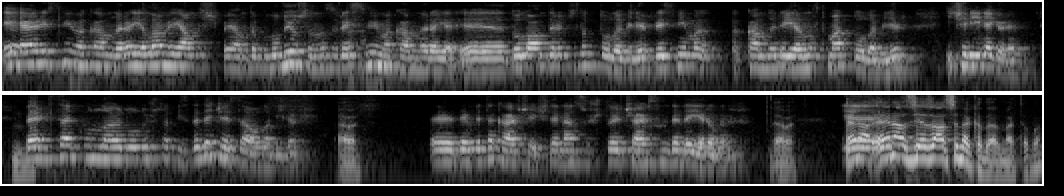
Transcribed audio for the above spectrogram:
eğer resmi makamlara yalan ve yanlış beyanda bulunuyorsanız resmi makamlara e, dolandırıcılık da olabilir, resmi makamları yanıltmak da olabilir içeriğine göre. Vergisel konularda olursa bizde de ceza olabilir. Evet, Ee, devlete karşı işlenen suçlar içerisinde de yer alır. evet. En, Ee, en az cezası ne kadar Mertaba?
